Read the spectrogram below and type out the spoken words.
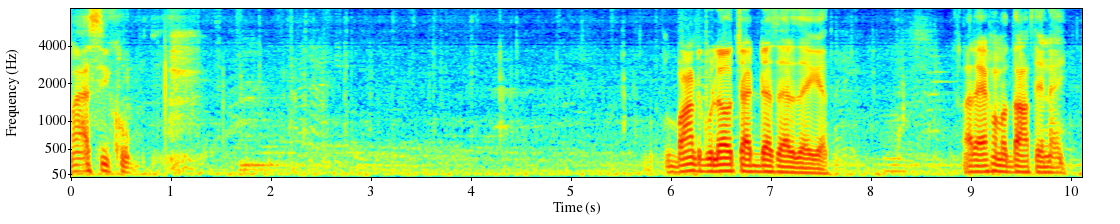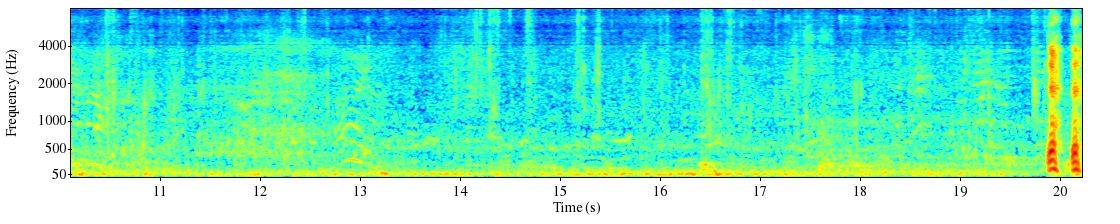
মাসি খুব। বাঁটগুলাও চারটা চার জায়গা আর এখনও দাঁতে নাই। Yeah, yeah.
